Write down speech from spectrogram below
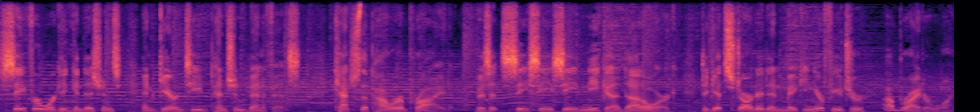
safer working conditions, and guaranteed pension benefits. Catch the power of pride. Visit cccneca.org to get started in making your future a brighter one.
